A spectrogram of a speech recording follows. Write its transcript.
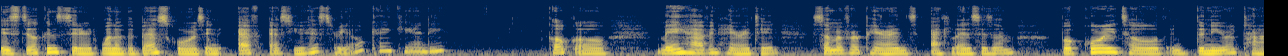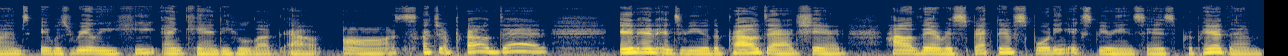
is still considered one of the best scores in FSU history. Okay, Candy. Coco may have inherited some of her parents' athleticism but Corey told the New York Times it was really he and Candy who lucked out. Aw, such a proud dad. In an interview, the proud dad shared how their respective sporting experiences prepared them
